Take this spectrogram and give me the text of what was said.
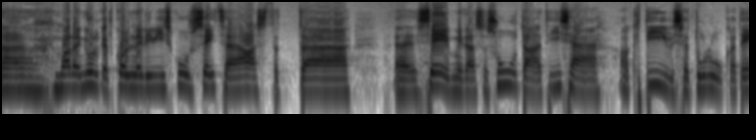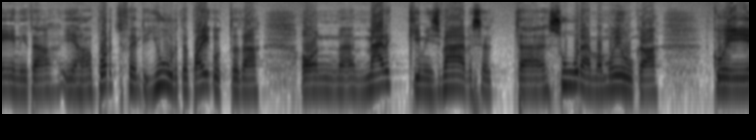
ma arvan julgelt kolm, neli, viis, kuus, seitse aastat Äh, see, mida sa suudad ise aktiivse tuluga teenida ja portfelli juurde paigutada, on märkimisväärselt äh, suurema mõjuga kui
